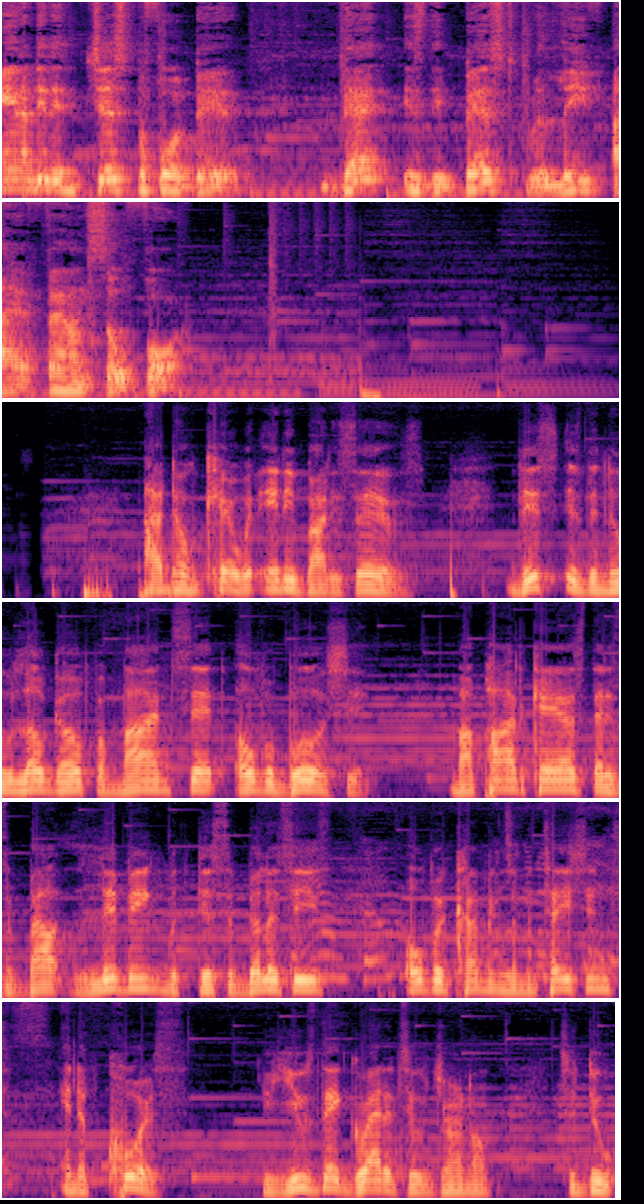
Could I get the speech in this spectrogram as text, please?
and I did it just before bed. That is the best relief I have found so far. I don't care what anybody says. This is the new logo for Mindset Over Bullshit, my podcast that is about living with disabilities, overcoming limitations, and of course, you use that gratitude journal to do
